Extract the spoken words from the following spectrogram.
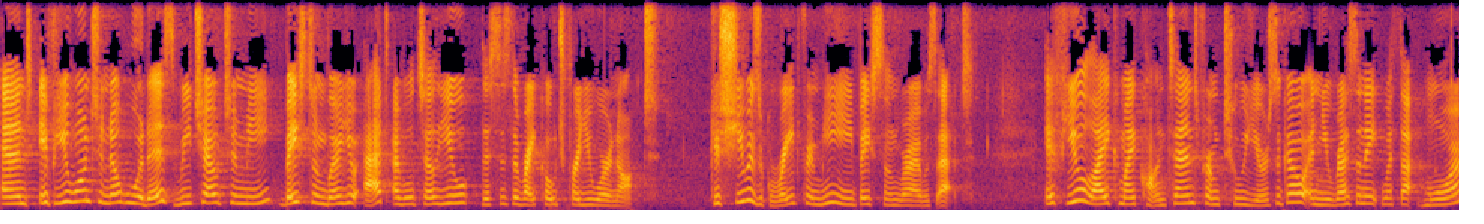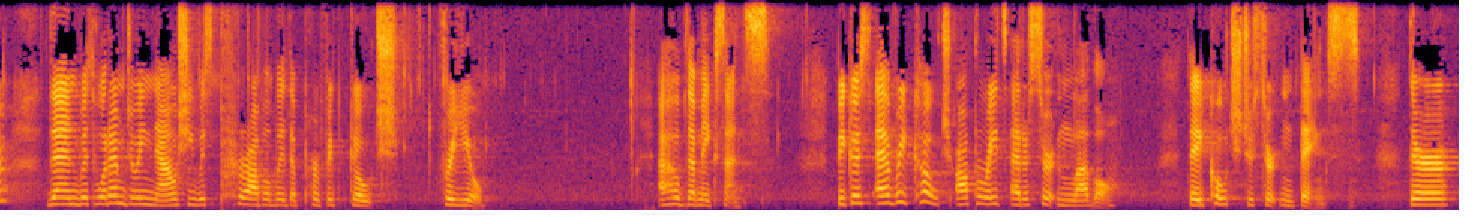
And if you want to know who it is, reach out to me. Based on where you're at, I will tell you this is the right coach for you or not because she was great for me based on where I was at. If you like my content from two years ago and you resonate with that more than with what I'm doing now, she was probably the perfect coach for you. I hope that makes sense. Because every coach operates at a certain level, they coach to certain things. Their,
